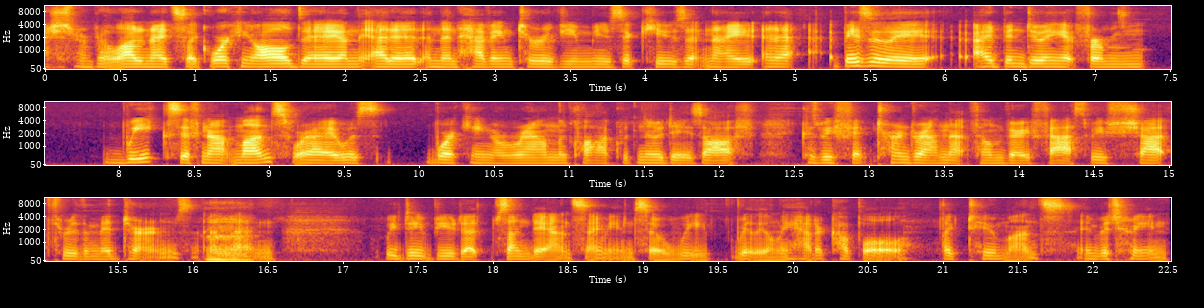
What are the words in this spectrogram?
I just remember a lot of nights like working all day on the edit and then having to review music cues at night. And it, basically, I'd been doing it for m- weeks, if not months, where I was working around the clock with no days off because we fit, turned around that film very fast. We shot through the midterms and Uh-huh. then we debuted at Sundance. I mean, so we really only had a couple, like two months in between.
